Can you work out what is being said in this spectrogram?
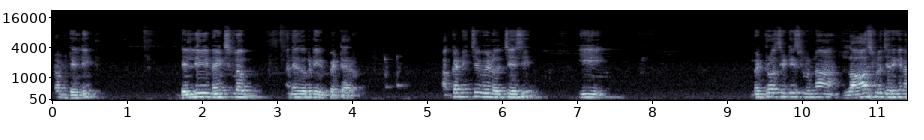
from Delhi Delhi nights club అనేది ఒకటి పెట్టారు. అక్కడి నుంచి వీళ్ళు వచ్చేసి ఈ మెట్రో సిటీస్లో ఉన్న లాస్ట్లో జరిగిన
